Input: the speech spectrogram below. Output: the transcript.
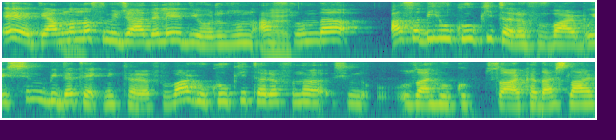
Evet, yani nasıl mücadele ediyoruzun aslında evet. aslında bir hukuki tarafı var bu işin, bir de teknik tarafı var. Hukuki tarafını şimdi uzay hukukçusu arkadaşlar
